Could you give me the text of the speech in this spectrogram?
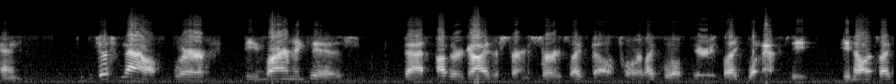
And just now, where the environment is, that other guys are starting to surge, like Bellator, like World Series, like One FC. You know, it's like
